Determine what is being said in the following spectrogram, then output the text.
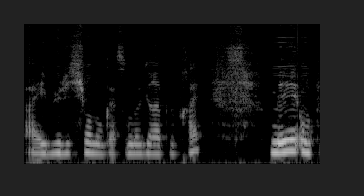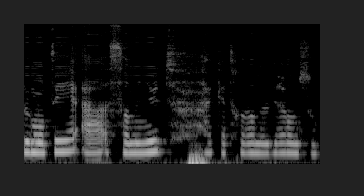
à ébullition, donc à 100 degrés à peu près. Mais on peut monter à 5 minutes à 80 degrés en dessous.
